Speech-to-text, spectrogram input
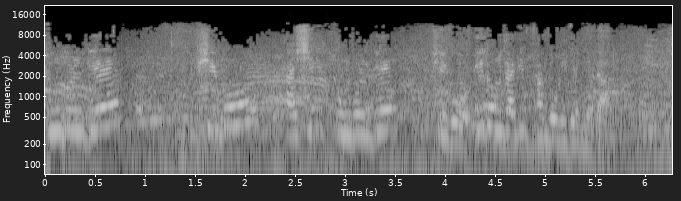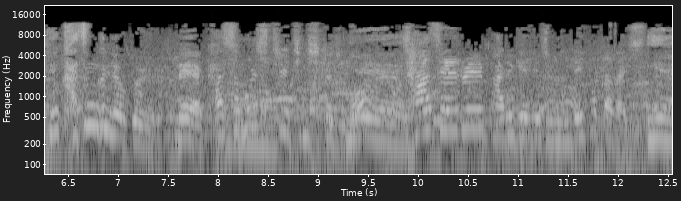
둥글게 피고 다시 둥글게 피고 이 동작이 반복이 됩니다. 이거 가슴 근력을. 네, 가슴을 스트레칭 시켜주고 예. 자세를 바르게 해주는데 효과가 있어요. 예.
